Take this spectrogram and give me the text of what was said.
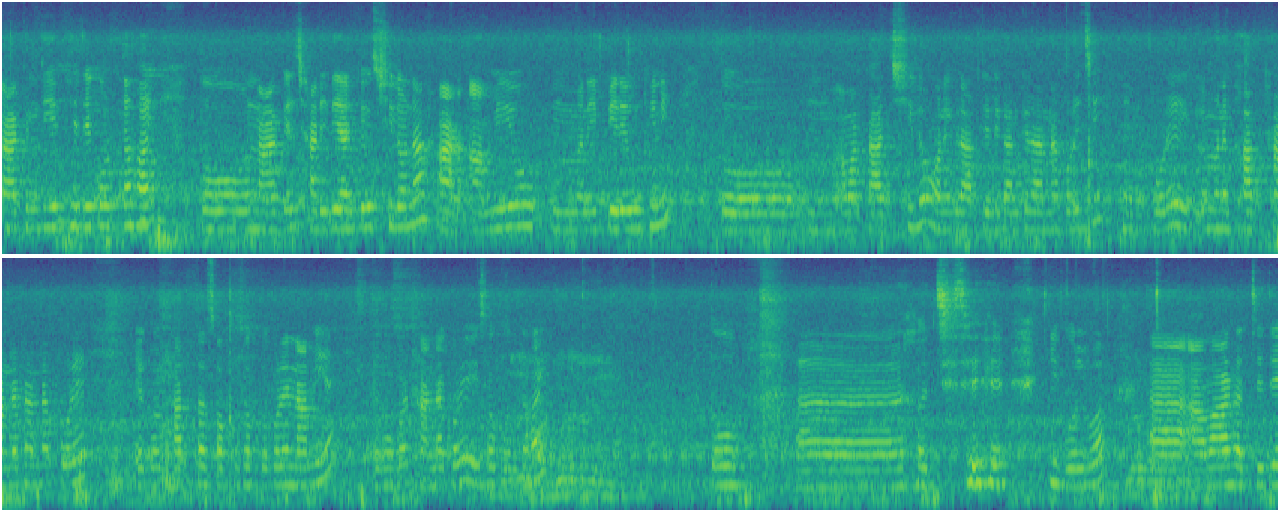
নারকেল দিয়ে ভেজে করতে হয়। তো নারকেল ছাড়ি দেওয়ার কেউ ছিল না আর আমিও মানে পেরে উঠিনি। তো আমার কাজ ছিল অনেক রাত রাত্রিতে কালকে রান্না করেছি হ্যাঁ, করে এগুলো মানে ভাত ঠান্ডা ঠান্ডা করে এরকম ভাতটা শক্ত শক্ত করে নামিয়ে এরকম করে ঠান্ডা করে এইসব করতে হয়। তো হচ্ছে যে, কি বলব? আমার হচ্ছে যে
